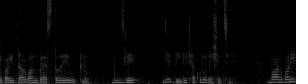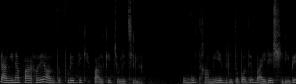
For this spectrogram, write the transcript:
এ বাড়ির দারোয়ান ব্যস্ত হয়ে উঠল। বুঝলে যে দিদি ঠাকুরন এসেছে। বারবাড়ির আঙিনা পার হয়ে অন্তঃপুরের দিকে পালকি চলেছিল। কুমু থামিয়ে দ্রুতপদে বাইরে সিঁড়িবে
